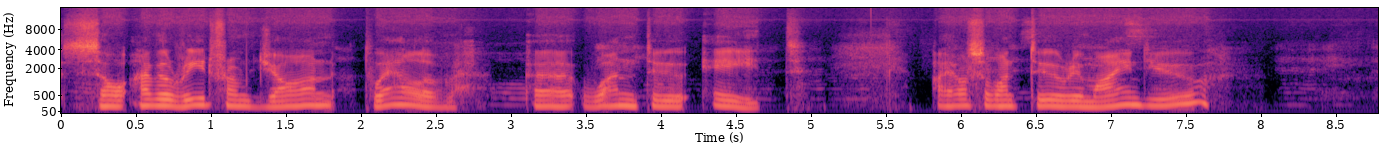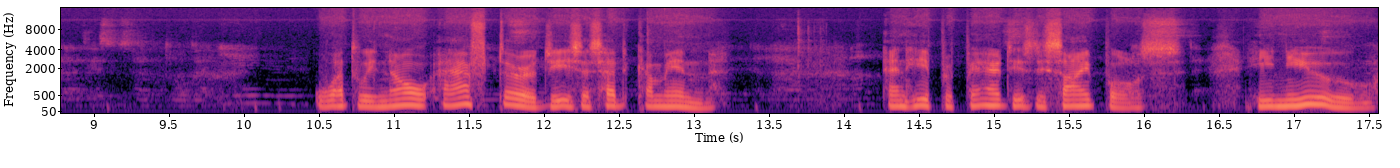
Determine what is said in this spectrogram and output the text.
So I will read from John 12, uh, 1 to 8. I also want to remind you what we know after Jesus had come in and he prepared his disciples. He knew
